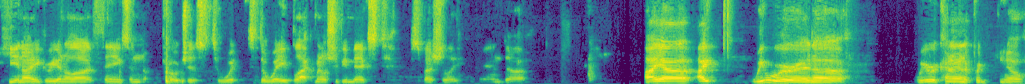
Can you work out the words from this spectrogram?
he and I agree on a lot of things and approaches to, what, to the way black metal should be mixed, especially. And uh, I, uh, I, we were in a, we were kind of in a, you know,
